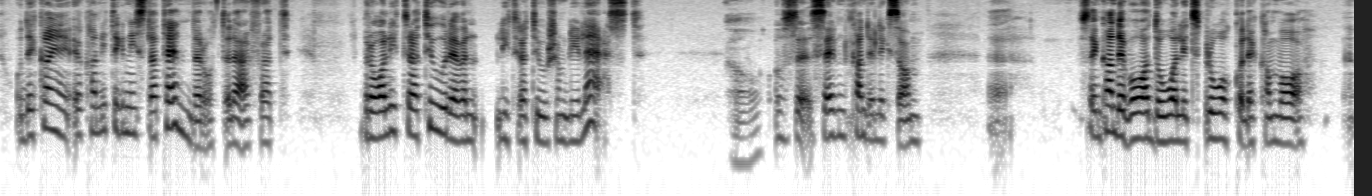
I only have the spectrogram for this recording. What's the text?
Och det kan jag, kan inte gnissla tänder åt det där för att bra litteratur är väl litteratur som blir läst. Ja. Och så, sen kan det liksom... Eh, sen kan det vara dåligt språk och det kan vara eh,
